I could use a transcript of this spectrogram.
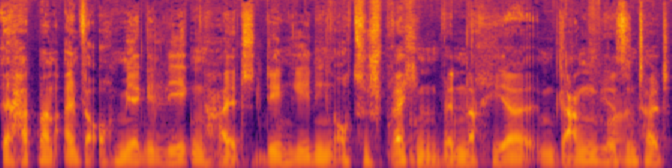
äh, hat man einfach auch mehr Gelegenheit, denjenigen auch zu sprechen. Wenn nachher im Gang, wir sind halt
